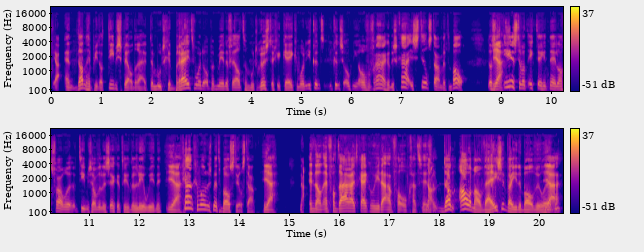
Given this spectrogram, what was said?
Ja, en dan heb je dat teamspel eruit. Er moet gebreid worden op het middenveld. Er moet rustig gekeken worden. Je kunt, je kunt ze ook niet overvragen. Dus ga eens stilstaan met de bal. Dat is Ja. het eerste wat ik tegen het Nederlands vrouwenteam zou willen zeggen tegen de Leeuwinnen. Ja, Ga gewoon eens met de bal stilstaan. ja. Nou. En dan, en van daaruit kijken hoe je de aanval op gaat zetten. Nou, dan allemaal wijzen waar je de bal wil Ja, hebben.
